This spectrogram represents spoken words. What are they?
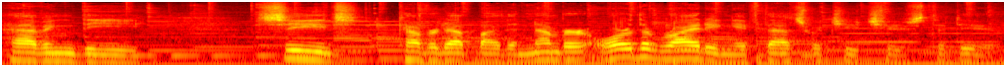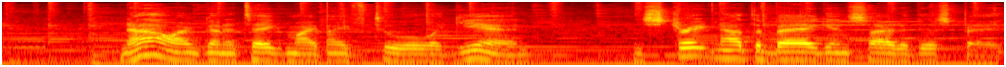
having the seeds covered up by the number or the writing if that's what you choose to do. Now I'm going to take my knife tool again and straighten out the bag inside of this bag.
